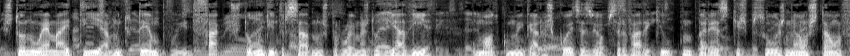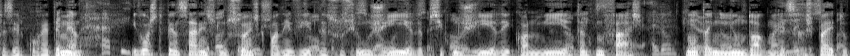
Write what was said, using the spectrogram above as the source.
Estou no MIT há muito tempo e, de facto, estou muito interessado nos problemas do dia a dia. O modo como encaro as coisas é observar aquilo que me parece que as pessoas não estão a fazer corretamente. E gosto de pensar em soluções que podem vir da sociologia, da psicologia, da economia, tanto me faz. Não tenho nenhum dogma a esse respeito.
